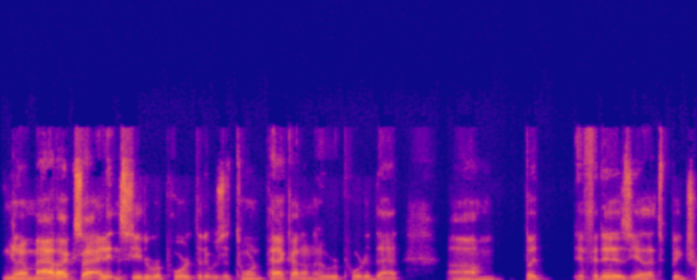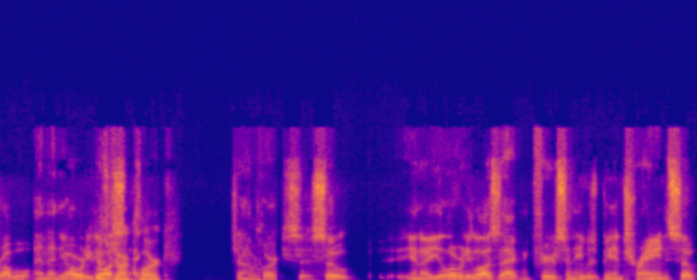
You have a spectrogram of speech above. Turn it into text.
you know, Maddox, I, I, didn't see the report that it was a torn pec. I don't know who reported that. Um, but if it is, yeah, that's big trouble. And then you already lost John Clark. John Clark. So, so, you know, you already lost Zech McPhearson. He was being trained. So,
